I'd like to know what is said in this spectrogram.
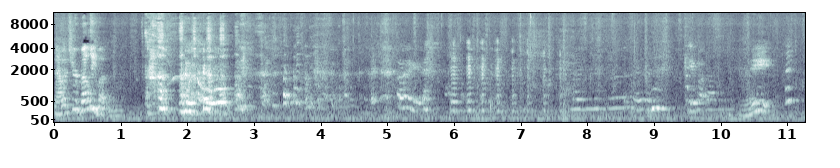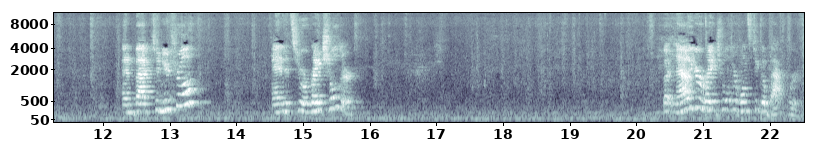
Now it's your belly button. Great. And back to neutral. And it's your right shoulder. But now your right shoulder wants to go backwards.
